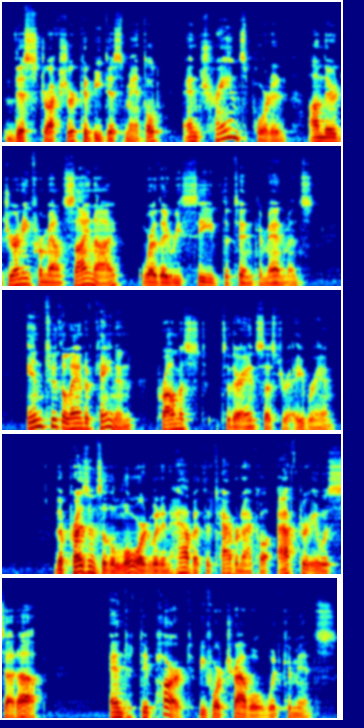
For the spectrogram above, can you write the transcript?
This structure could be dismantled and transported on their journey from Mount Sinai, where they received the Ten Commandments, into the land of Canaan promised to their ancestor Abraham. The presence of the Lord would inhabit the tabernacle after it was set up and depart before travel would commence.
